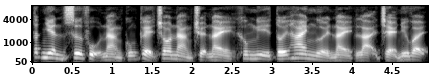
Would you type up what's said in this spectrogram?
Tất nhiên sư phụ nàng cũng kể cho nàng chuyện này, không nghĩ tới hai người này lại trẻ như vậy.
